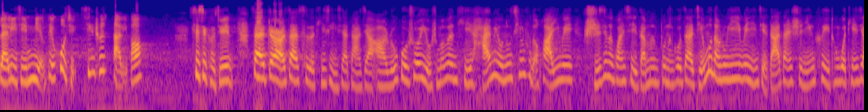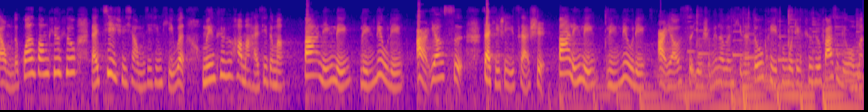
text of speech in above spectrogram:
来立即免费获取新春大礼包。谢谢可君，在这儿再次的提醒一下大家啊，如果说有什么问题还没有弄清楚的话，因为时间的关系，咱们不能够在节目当中一一为您解答，但是您可以通过添加我们的官方 QQ 来继续向我们进行提问。我们 QQ 号码还记得吗？八零零零六零二幺四。再提示一次啊，是。八零零零六零二幺四，有什么样的问题呢？都可以通过这个 QQ 发送给我们，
